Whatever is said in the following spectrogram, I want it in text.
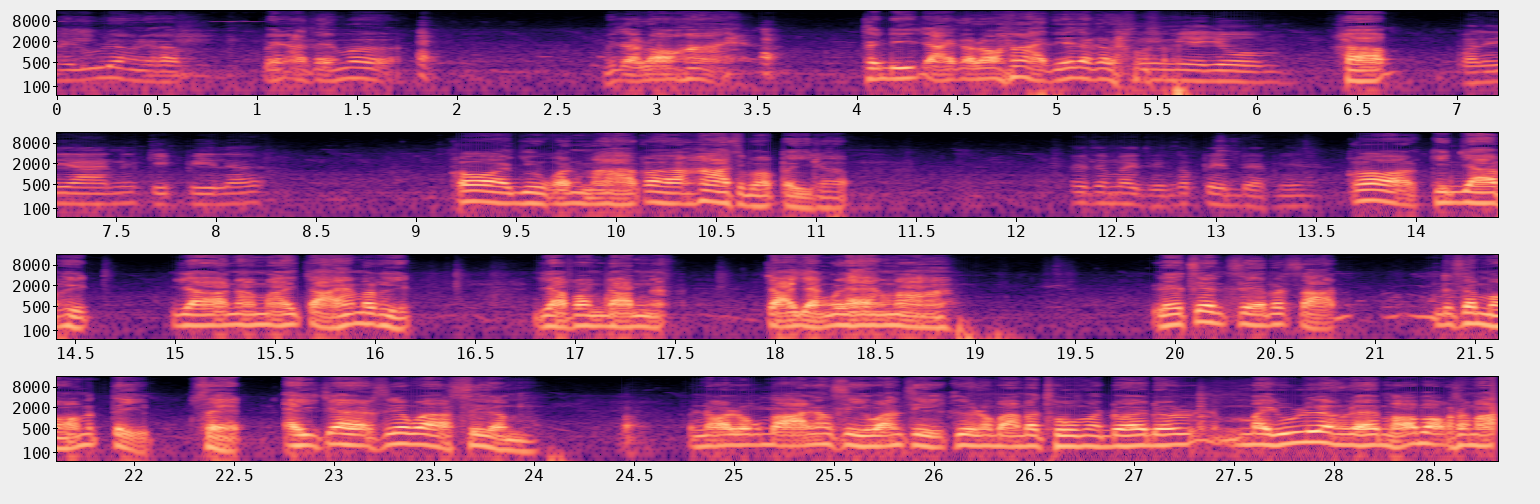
ไม่รู้เรื่องเลยครับ เป็นอัลไซเมอร์มีแต่ร้องไห้ถ้าดีใจก็ร้องไห้เสียใจก็ร้องมีเมียโยมครับ ภรรยานี่กี่ปีแล้วก็อยู่กันมาก็ห้าสิบกว่าปีแล้วครับ แล้วทำไมถึงก็เป็นแบบนี้ ก็กินยาผิด ยาอนามัยจ่ายให้มาผิด ยาความดันน่ะจ่ายอย่างแรงมาเลยเส้นเสียประสาทในสมองมันตีบเสร็จไอ้เจ้าเรียกว่าเสื่อม นอนโรงพยาบาลทั้งสี่วันสี่คืนโรงพยาบาลปทุมอะโดยโดยไม่รู้เรื่องเลยหมอบอกสมา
